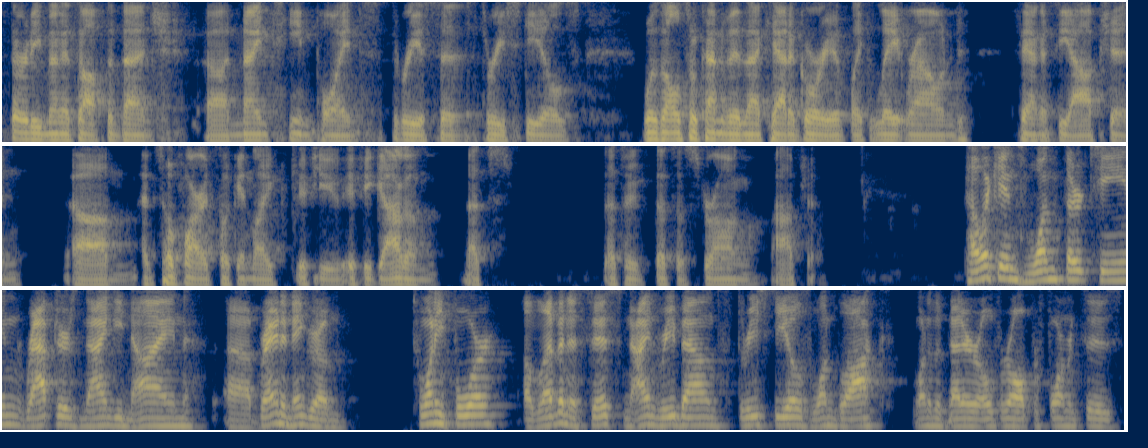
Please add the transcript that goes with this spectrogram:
thirty minutes off the bench, uh, nineteen points, three assists, three steals. Was also kind of in that category of like late round fantasy option. Um, and so far, it's looking like if you if you got him, that's that's a that's a strong option. Pelicans 113, Raptors 99. Uh, Brandon Ingram 24, 11 assists, nine rebounds, three steals, one block. One of the better overall performances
